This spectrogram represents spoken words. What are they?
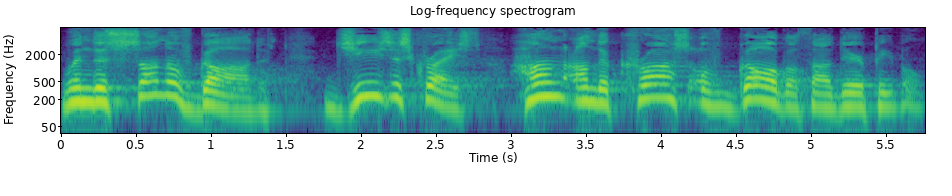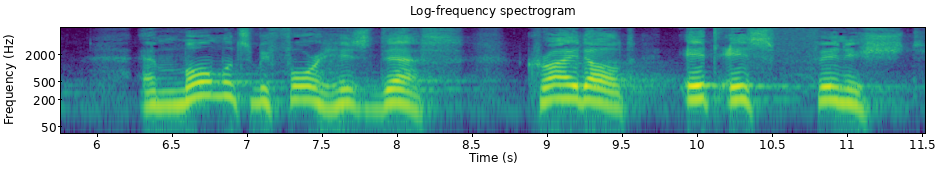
When the Son of God, Jesus Christ, hung on the cross of Golgotha, dear people, and moments before his death cried out, It is finished.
